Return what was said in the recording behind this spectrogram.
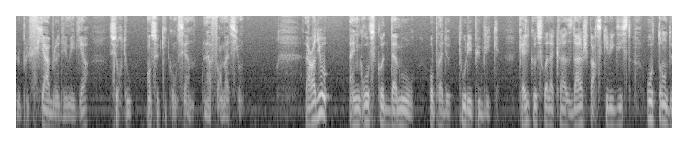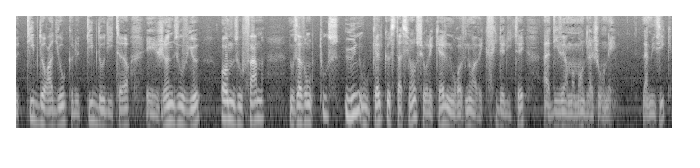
le plus fiable des médias, surtout en ce qui concerne l'information. La radio a une grosse cote d'amour auprès de tous les publics, quelle que soit la classe d'âge, parce qu'il existe autant de types de radio que de types d'auditeurs, et jeunes ou vieux, hommes ou femmes, nous avons tous une ou quelques stations sur lesquelles nous revenons avec fidélité à divers moments de la journée. La musique,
